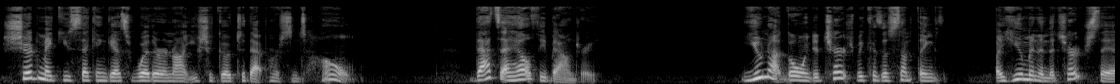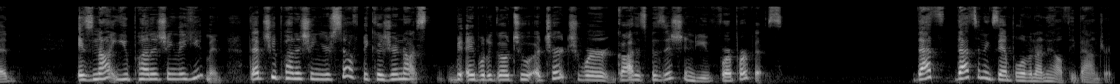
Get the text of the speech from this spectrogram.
should make you second guess whether or not you should go to that person's home. That's a healthy boundary. You not going to church because of something a human in the church said is not you punishing the human. That's you punishing yourself because you're not able to go to a church where God has positioned you for a purpose. That's that's an example of an unhealthy boundary.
